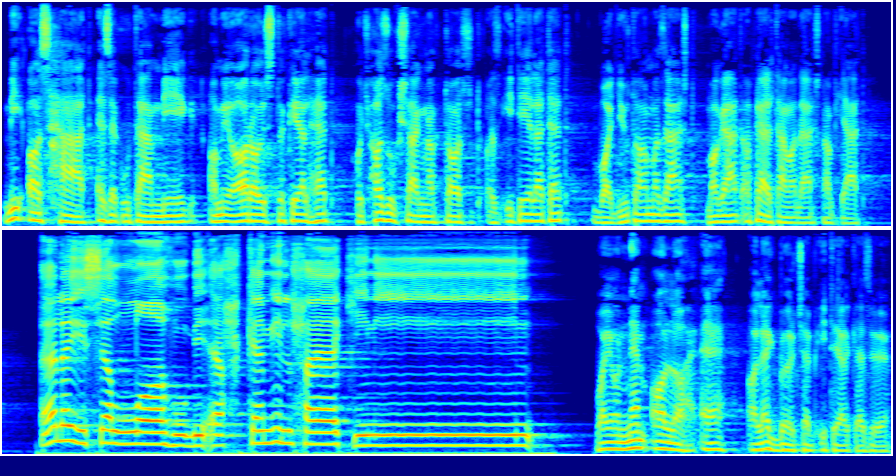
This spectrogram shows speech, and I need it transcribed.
Mi az hát ezek után még, ami arra ösztökélhet, hogy hazugságnak tartsd az ítéletet, vagy jutalmazást, magát a feltámadás napját? أليس الله بأحكم الحاكمين Vajon nem Allah-e a legbölcsebb ítélkező?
